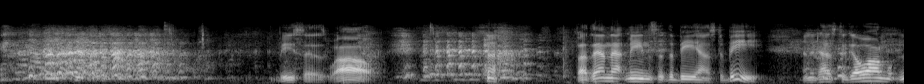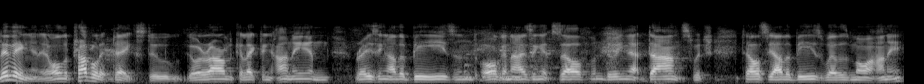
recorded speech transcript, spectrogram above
bee says, wow. but then that means that the bee has to be and it has to go on living and all the trouble it takes to go around collecting honey and raising other bees and organizing itself and doing that dance which tells the other bees where there's more honey.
